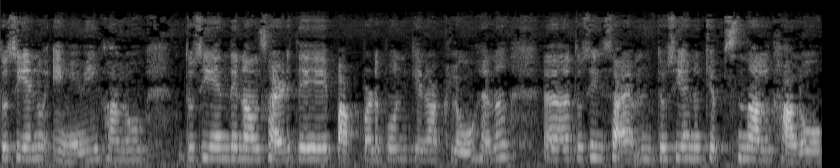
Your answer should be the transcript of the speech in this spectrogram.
ਤੁਸੀਂ ਇਹਨੂੰ ਐਵੇਂ ਵੀ ਖਾ ਲਓ। ਤੁਸੀਂ ਇਹਦੇ ਨਾਲ ਸਾਈਡ ਤੇ ਪਾਪੜ ਭੁੰਨ ਕੇ ਰੱਖ ਲਓ ਹੈਨਾ? ਅਹ, ਤੁਸੀਂ ਤੁਸੀਂ ਇਹਨੂੰ ਚਿਪਸ ਨਾਲ ਖਾ ਲਓ।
